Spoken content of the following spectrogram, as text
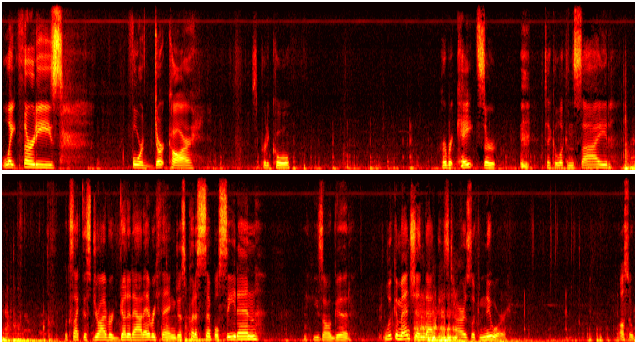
late 30s Ford dirt car. It's pretty cool. Herbert Cates, or take a look inside. Looks like this driver gutted out everything, just put a simple seat in. He's all good. Luca mentioned that these tires look newer. Also,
